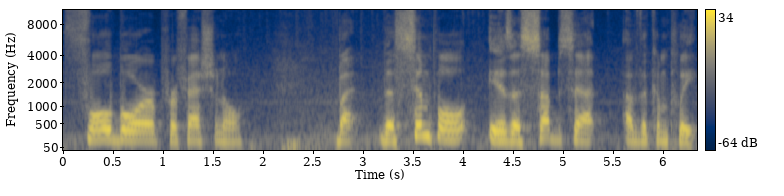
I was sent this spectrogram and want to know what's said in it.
full bore professional. But the simple is a subset of the complete.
